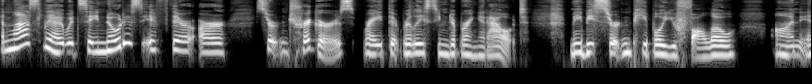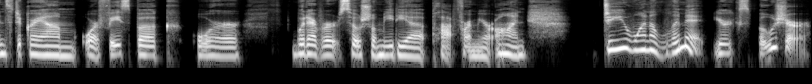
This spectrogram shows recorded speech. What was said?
And lastly, I would say notice if there are certain triggers, right, that really seem to bring it out. Maybe certain people you follow on Instagram or Facebook or whatever social media platform you're on, do you want to limit your exposure?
